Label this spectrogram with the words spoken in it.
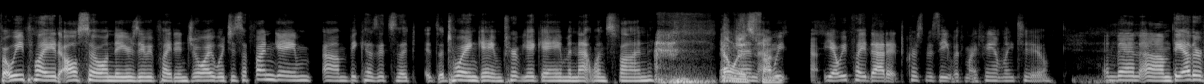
but we played also on New Year's Eve. We played Enjoy, which is a fun game um, because it's a it's a toy and game trivia game, and that one's fun. That And one is then, uh, fun. we, uh, yeah, we played that at Christmas Eve with my family too. And then um, the other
